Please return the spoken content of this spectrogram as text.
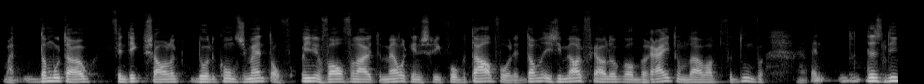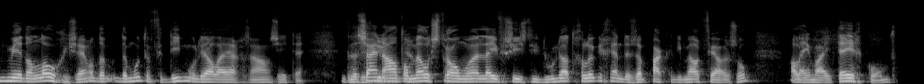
Maar dan moet daar ook, vind ik persoonlijk, door de consument of in ieder geval vanuit de melkindustrie voor betaald worden. Dan is die melkveehouder ook wel bereid om daar wat voor te doen. En dat is niet meer dan logisch, hè? want er, er moet een verdienmodel ergens aan zitten. En er zijn een aantal melkstromen, leveranciers die doen dat gelukkig. En dus dan pakken die melkveehouders op. Alleen waar je tegenkomt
